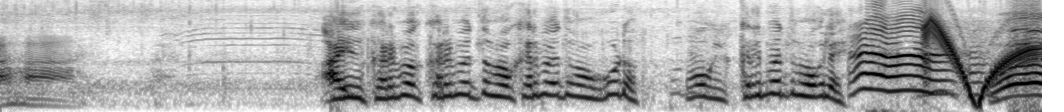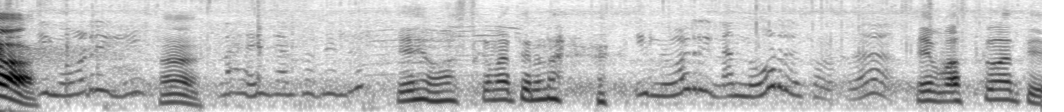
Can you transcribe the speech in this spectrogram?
ಆಹಾ. ಆ ಇದು ಕರಿಬೇಕು ತುಂಬ ಕರಿಬೇಕು ಹೋಗಿ ಕೊಡು. ಹೋಗಿ ಕರಿಬೇಕು ಹೋಗ್ಲಿ. ಓ ಇಲ್ಲಿ ನೋಡ್ರಿ ಇಲ್ಲಿ. ಹಾಂ. ನಾ ಏ ಮಸ್ತ್ ಕಾಣತ್ತೀರಣ್ಣ ಏ ಮಸ್ತ್ ಕಾಣತ್ತಿ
